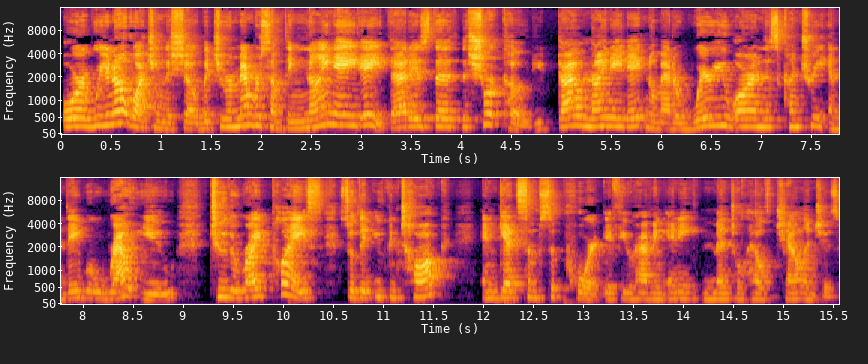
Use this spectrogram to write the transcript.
or you're not watching the show but you remember something, 988, that is the the short code. You dial 988 no matter where you are in this country and they will route you to the right place so that you can talk and get some support if you're having any mental health challenges.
